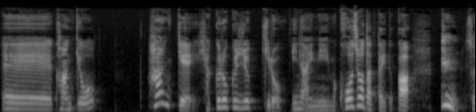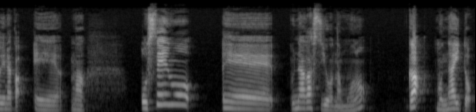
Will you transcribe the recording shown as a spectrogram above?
えー、環境、半径160キロ以内に、まあ、工場だったりとか、そういうなんか、えー、まあ、汚染を、えー、促すようなものがもうないと。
